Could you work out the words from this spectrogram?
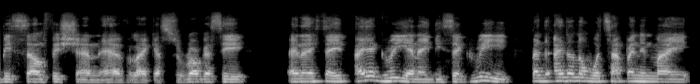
be selfish and have like a surrogacy. And I say, I agree and I disagree, but I don't know what's happened in my,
